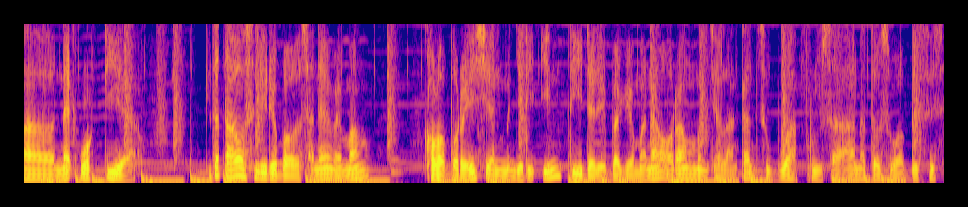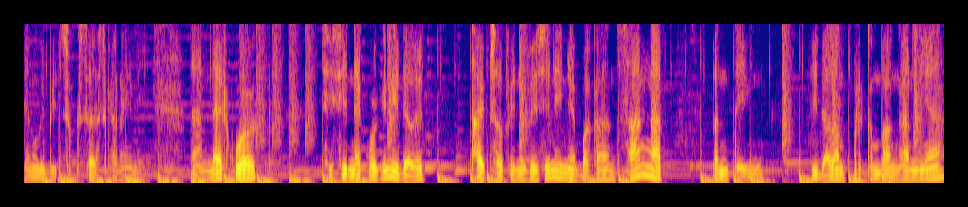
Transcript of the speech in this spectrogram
uh, network dia. Kita tahu sendiri bahwasannya memang collaboration menjadi inti dari bagaimana orang menjalankan sebuah perusahaan atau sebuah bisnis yang lebih sukses sekarang ini. Nah, network, sisi network ini dari types of innovation ini bakalan sangat penting di dalam perkembangannya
